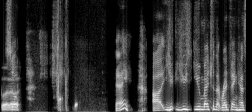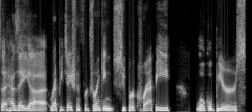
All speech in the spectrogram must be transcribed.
But So- uh, Hey, uh, you you you mentioned that Red Fang has a has a uh, reputation for drinking super crappy local beers.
